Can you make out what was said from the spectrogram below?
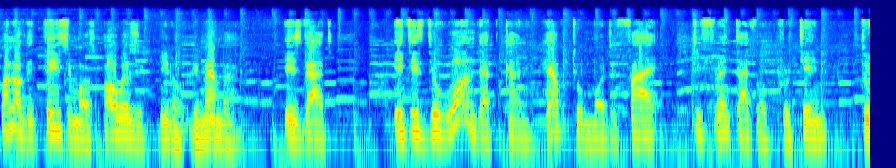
one of the things you must always, you know, remember is that it is the one that can help to modify different types of protein to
